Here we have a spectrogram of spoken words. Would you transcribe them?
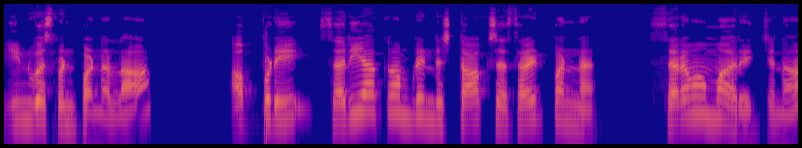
இன்வெஸ்ட்மெண்ட் பண்ணலாம். அப்படி சரியாக கம்ப்ளைண்ட் ஸ்டாக்ஸை செலக்ட் பண்ண சிரமமாக இருந்துச்சுன்னா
